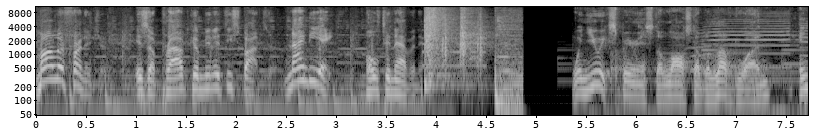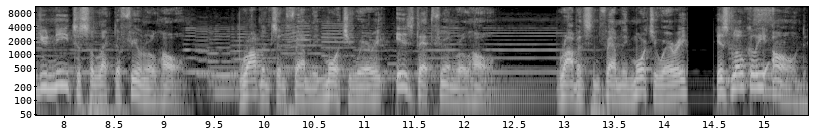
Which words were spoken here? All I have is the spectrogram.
Marler Furniture is a proud community sponsor. 98 Bolton Avenue. When you experience the loss of a loved one and you need to select a funeral home, Robinson Family Mortuary is that funeral home. Robinson Family Mortuary is locally owned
